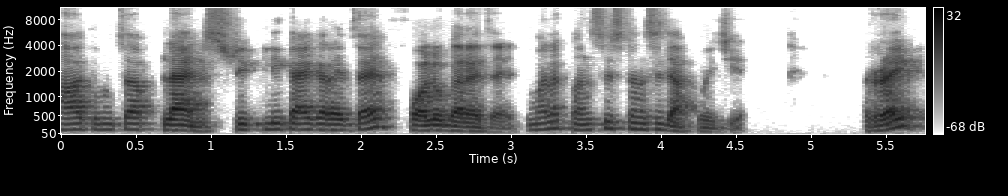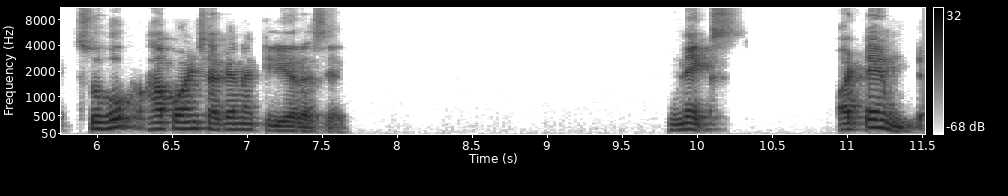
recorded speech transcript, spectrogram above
हा तुमचा प्लॅन स्ट्रिक्टली काय करायचा आहे? फॉलो करायचा आहे. तुम्हाला कन्सिस्टन्सी दाखवायची आहे. राईट सो होप हा पॉईंट सगळ्यांना क्लिअर असेल. Next attempt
